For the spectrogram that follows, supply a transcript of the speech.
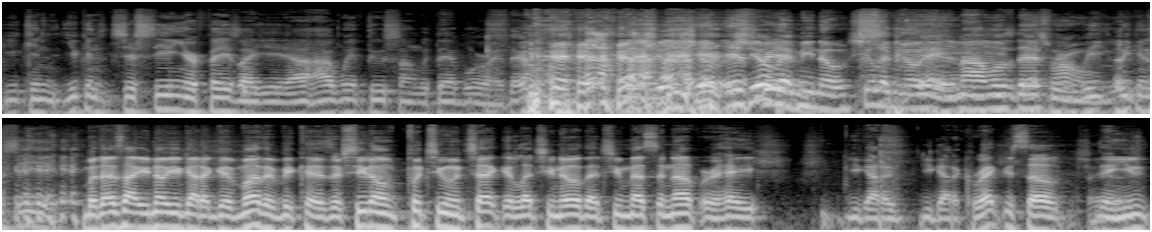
you can you can just see in your face like yeah I, I went through something with that boy right there. she'll, she'll, she'll really- let me know. She'll let me know. Hey, nah, most that's definitely. wrong. We, we can see it. But that's how you know you got a good mother because if she don't put you in check and let you know that you messing up or hey, you gotta you gotta correct yourself, then you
